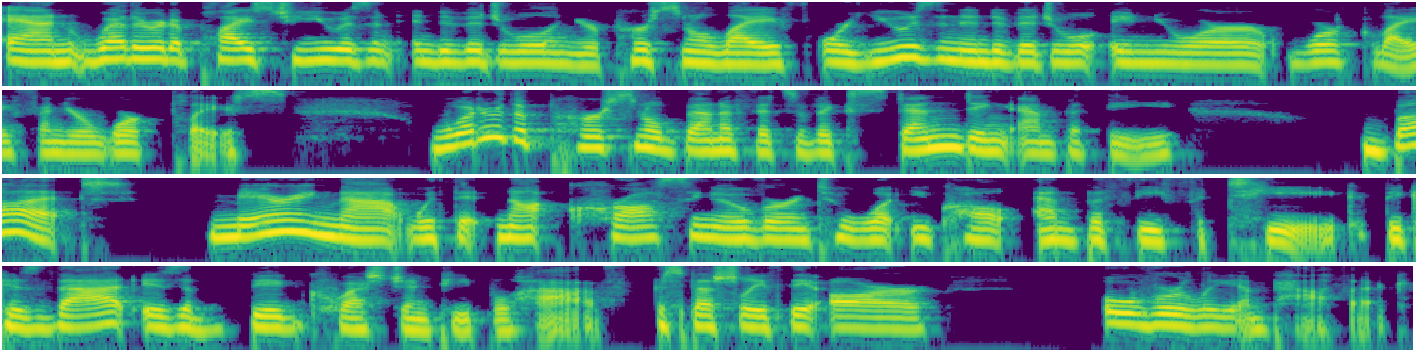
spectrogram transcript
and whether it applies to you as an individual in your personal life or you as an individual in your work life and your workplace what are the personal benefits of extending empathy, but marrying that with it not crossing over into what you call empathy fatigue? Because that is a big question people have, especially if they are overly empathic.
